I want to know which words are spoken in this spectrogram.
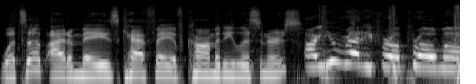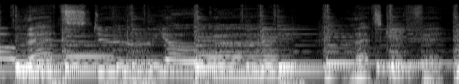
What's up, Ida May's Cafe of Comedy listeners? Are you ready for a promo? Let's do yoga. Let's get fit.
